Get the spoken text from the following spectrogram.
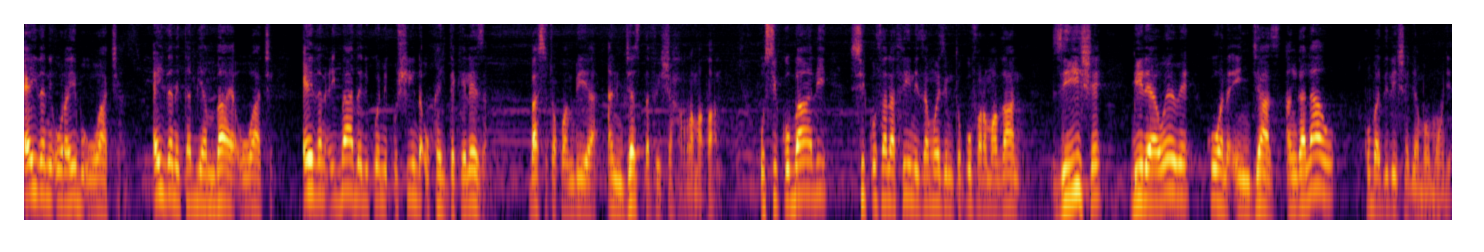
aidha ni uraibu uwache, aidha ni tabia mbaya uwache, aidha ni ibada ilikuwa imekushinda ukaitekeleza, basi tutakwambia anjazta fi shahr Ramadan. Usikubali siku 30 za mwezi mtukufu Ramadhan ziishe bila ya wewe kuwa na injaz, angalau kubadilisha jambo moja.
